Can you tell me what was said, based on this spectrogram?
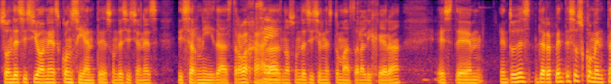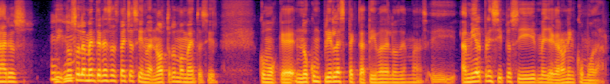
son decisiones conscientes, son decisiones discernidas, trabajadas, no son decisiones tomadas a la ligera. Este, entonces, de repente esos comentarios, no solamente en esas fechas, sino en otros momentos, es decir, como que no cumplir la expectativa de los demás. Y a mí al principio sí me llegaron a incomodar.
